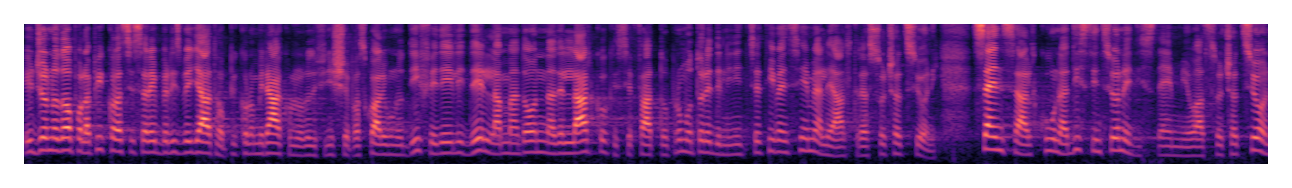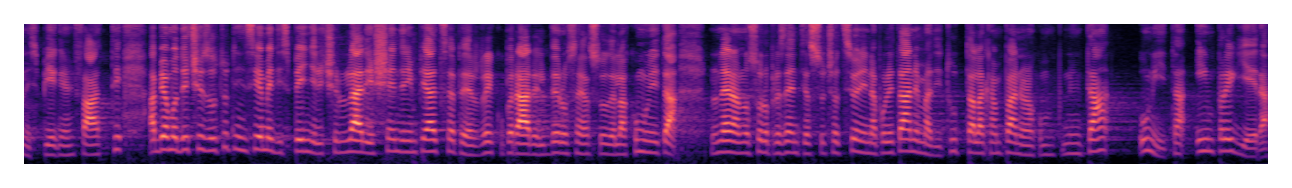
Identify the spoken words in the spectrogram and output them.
Il giorno dopo la piccola si sarebbe risvegliata, un piccolo miracolo lo definisce Pasquale, uno dei fedeli della Madonna del dell'Arco che si è fatto promotore dell'iniziativa insieme alle altre associazioni. Senza alcuna distinzione di stemmi o associazioni, spiega infatti, abbiamo deciso tutti insieme di spegnere i cellulari e scendere in piazza per recuperare il vero senso della comunità. Non erano solo presenti associazioni napoletane ma di tutta la Campania, una comunità unita in preghiera.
